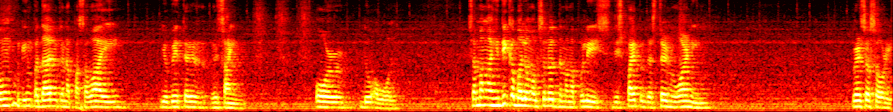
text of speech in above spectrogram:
kung maging padayon ka na pasaway, you better resign or do a wall. Sa mga hindi kabalo magsunod ng mga pulis, despite of the stern warning, we're so sorry.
